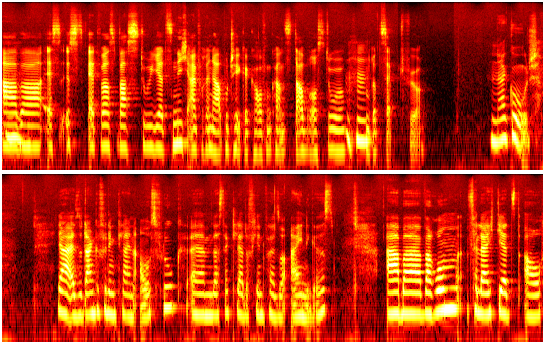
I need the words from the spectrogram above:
Aber mhm. es ist etwas, was du jetzt nicht einfach in der Apotheke kaufen kannst. Da brauchst du mhm. ein Rezept für. Na gut. Ja, also danke für den kleinen Ausflug. Ähm, das erklärt auf jeden Fall so einiges. Aber warum vielleicht jetzt auch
